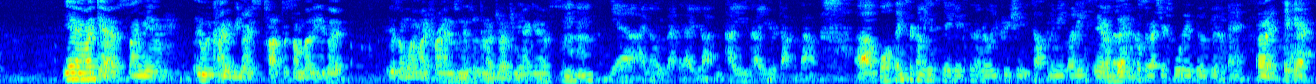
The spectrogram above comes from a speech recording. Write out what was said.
Yeah, I guess. I mean, it would kind of be nice to talk to somebody that isn't one of my friends and isn't going to judge me. I guess. Mm-hmm. Yeah, I know exactly how you're talking, how you how you were talking about. Um, well, thanks for coming in today, Jason. I really appreciate you talking to me, buddy. Yeah, And, uh, thanks. Hope the rest of your school days goes good. Okay. All right. Take care.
